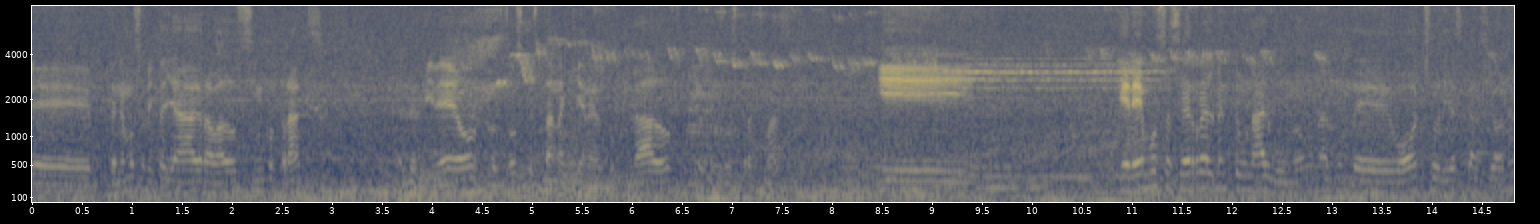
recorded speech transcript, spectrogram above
eh, tenemos ahorita ya grabados cinco tracks. El del video, los dos que están aquí en el compilado y otros dos tracks más. Y queremos hacer realmente un álbum, ¿no? Un álbum de 8 o 10 canciones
